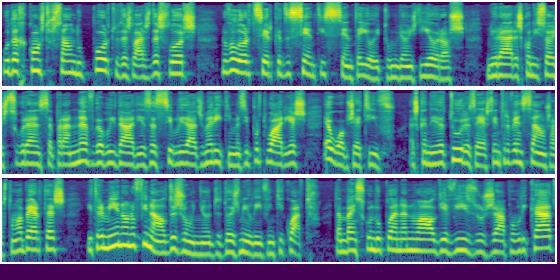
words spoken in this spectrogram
o da reconstrução do Porto das Lajes das Flores, no valor de cerca de 168 milhões de euros. Melhorar as condições de segurança para a navegabilidade e as acessibilidades marítimas e portuárias é o objetivo. As candidaturas a esta intervenção já estão abertas e terminam no final de junho de 2024. Também segundo o plano anual de avisos já publicado,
